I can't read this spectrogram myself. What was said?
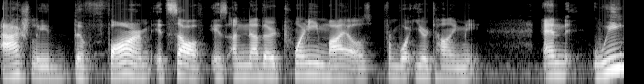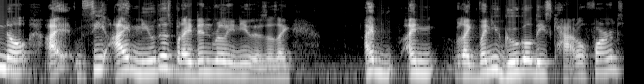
Actually, the farm itself is another 20 miles from what you're telling me. And we know, I see, I knew this, but I didn't really knew this. I was like, I, I, like when you Google these cattle farms,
